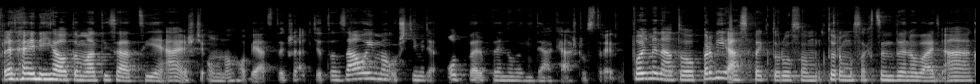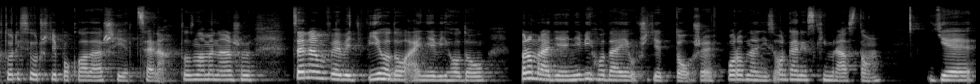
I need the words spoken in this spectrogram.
predajných automatizácie a ešte o mnoho viac. Takže ak ťa to zaujíma, určite mi dá odber pre nové videá každú stredu. Poďme na to. Prvý aspekt, ktorú som, ktorému sa chcem venovať a ktorý si určite pokladáš, je cena. To znamená, že cena vie byť výhodou aj nevýhodou. V prvom rade nevýhoda je určite to, že v porovnaní s organickým rastom je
